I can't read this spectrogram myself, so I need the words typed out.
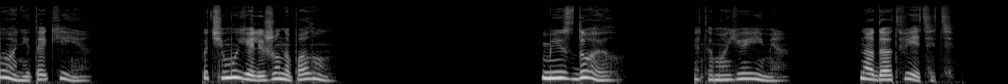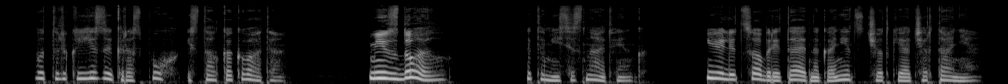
Кто они такие? Почему я лежу на полу? Мисс Дойл. Это мое имя. Надо ответить. Вот только язык распух и стал как вата. «Мисс Дойл!» Это миссис Найтвинг. Ее лицо обретает, наконец, четкие очертания.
